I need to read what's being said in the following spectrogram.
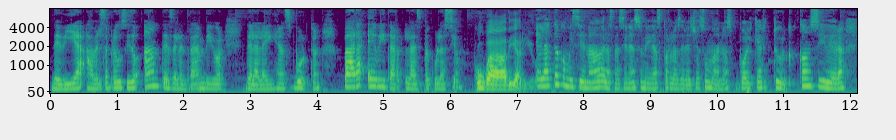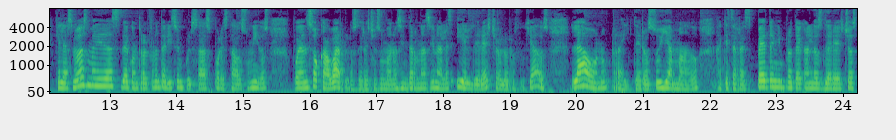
debía haberse producido antes de la entrada en vigor de la ley Hans-Burton para evitar la especulación. Cuba a diario. El alto comisionado de las Naciones Unidas por los Derechos Humanos, Volker Turk, considera que las nuevas medidas de control fronterizo impulsadas por Estados Unidos pueden socavar los derechos humanos internacionales y el derecho de los refugiados. La ONU reiteró su llamado a que se respeten y protejan los derechos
